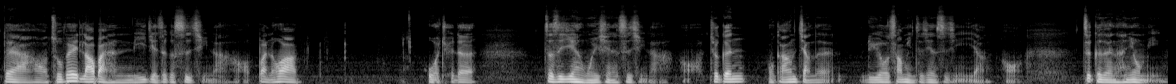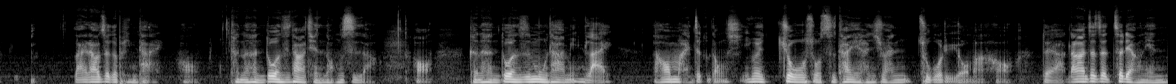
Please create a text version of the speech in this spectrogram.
对啊，哦，除非老板很理解这个事情啊，哦，不然的话，我觉得这是一件很危险的事情啊。哦，就跟我刚刚讲的旅游商品这件事情一样。哦，这个人很有名，来到这个平台，哦，可能很多人是他的前同事啊，哦，可能很多人是慕他名来，然后买这个东西，因为就我所知，他也很喜欢出国旅游嘛。哦，对啊，当然这这这两年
